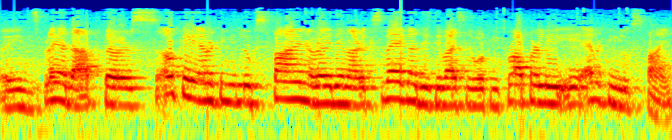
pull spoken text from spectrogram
in display adapters, okay, everything looks fine, Radeon RX Vega, this device is working properly, everything looks fine.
